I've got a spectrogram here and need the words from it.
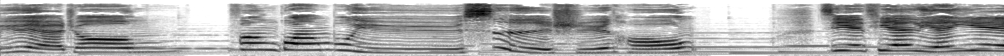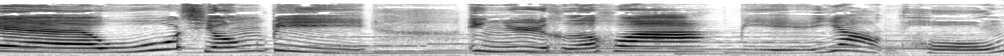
月中，风光不与四时同。接天莲叶无穷碧，映日荷花别样红。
